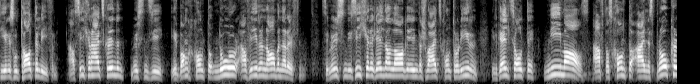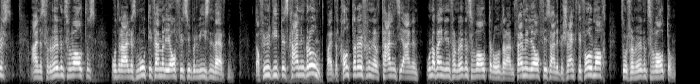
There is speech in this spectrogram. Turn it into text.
die Resultate liefern. Aus Sicherheitsgründen müssen Sie Ihr Bankkonto nur auf Ihren Namen eröffnen. Sie müssen die sichere Geldanlage in der Schweiz kontrollieren. Ihr Geld sollte niemals auf das Konto eines Brokers, eines Vermögensverwalters oder eines Multifamily Office überwiesen werden. Dafür gibt es keinen Grund. Bei der Kontoeröffnung erteilen Sie einen unabhängigen Vermögensverwalter oder einem Family Office eine beschränkte Vollmacht zur Vermögensverwaltung.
